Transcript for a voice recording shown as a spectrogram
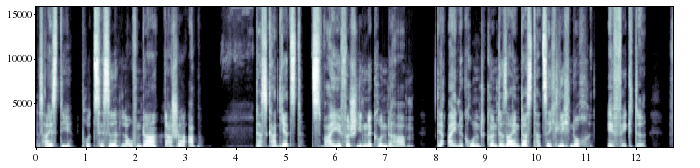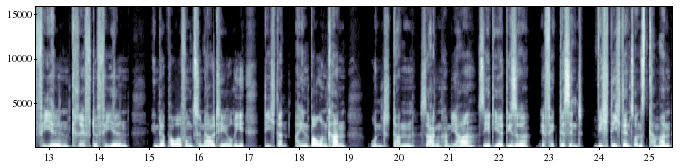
Das heißt, die Prozesse laufen da rascher ab. Das kann jetzt zwei verschiedene Gründe haben. Der eine Grund könnte sein, dass tatsächlich noch Effekte fehlen, Kräfte fehlen in der Powerfunktionaltheorie, die ich dann einbauen kann und dann sagen kann, ja, seht ihr, diese Effekte sind wichtig, denn sonst kann man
